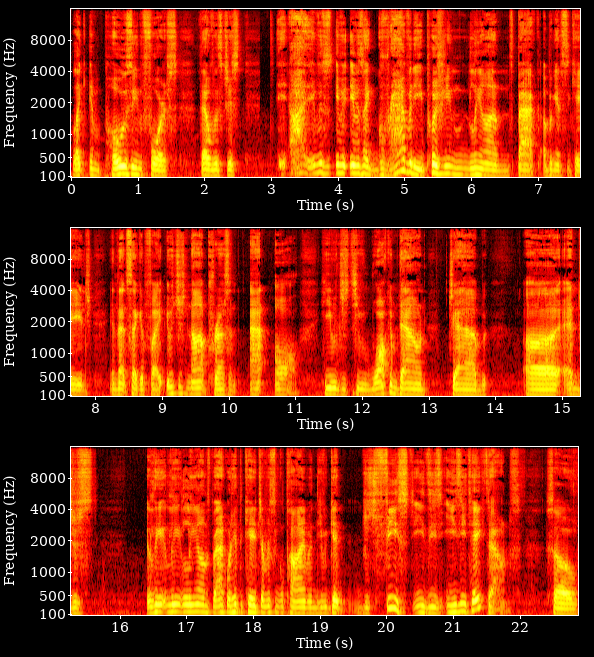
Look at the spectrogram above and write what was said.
like imposing force that was just it, was it was like gravity pushing Leon's back up against the cage in that second fight. It was just not present at all. He would just he would walk him down, jab, uh, and just Le- Le- Leon's back would hit the cage every single time, and he would get just feast these easy takedowns. So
